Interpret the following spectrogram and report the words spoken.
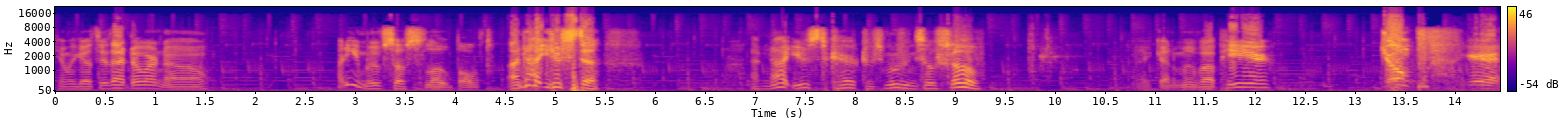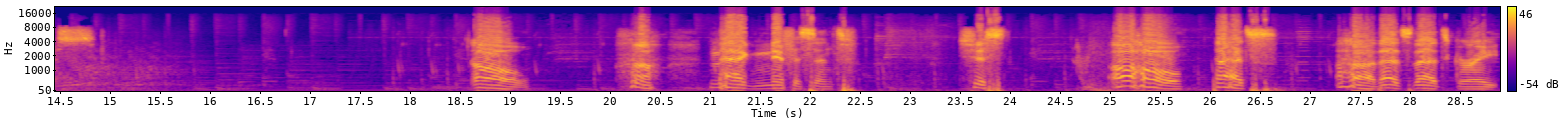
Can we go through that door? No. How do you move so slow, Bolt? I'm not used to... I'm not used to characters moving so slow. I gotta move up here. Jump! Yes! Oh. Huh. Magnificent. Just. Oh! That's. Ah, uh, that's, that's great.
